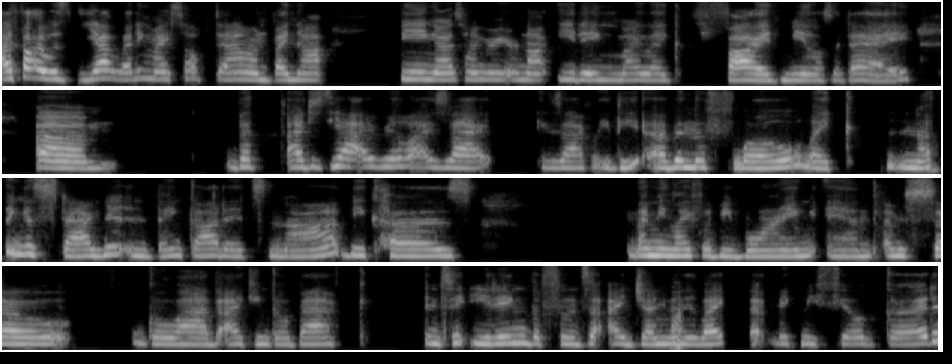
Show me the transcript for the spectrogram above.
I thought I was, yeah, letting myself down by not being as hungry or not eating my like five meals a day. Um, but I just, yeah, I realized that exactly the ebb and the flow, like nothing is stagnant and thank god it's not because i mean life would be boring and i'm so glad i can go back into eating the foods that i genuinely like that make me feel good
